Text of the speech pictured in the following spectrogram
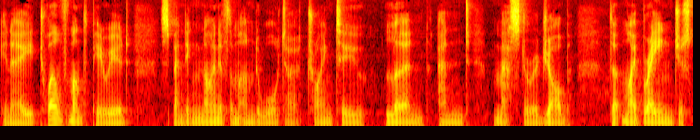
in a 12 month period, spending nine of them underwater, trying to learn and master a job that my brain just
